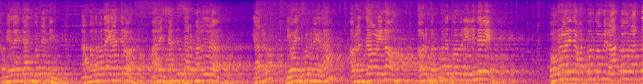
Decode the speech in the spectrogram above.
ನಮಗೆಲ್ಲ ಇತಿಹಾಸ ಗೊತ್ತೈತಿ. ನಾ ಮಲ್ಲ ಮನ ಹೇಳ್ತಿರೋ ಮಾರ ಶಾಂತಿ ಸರ್ ಮರದ್ರ ಯಾರು? ನೀವು ಮನೆಗಲ್ಲ ಅವ್ರ ಏನೋ? ಅವ್ರ ತಗೊಂಡ್ಬರಿ ಎಲ್ಲಿಂದ ರೀ ಕೊಬ್ಬರಗಳಿಂದ ಹೊತ್ಕೊಂಡು ತಗೊಂಬರಿ ರಾತ್ರಿ ಅವ್ರ ರಾತ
